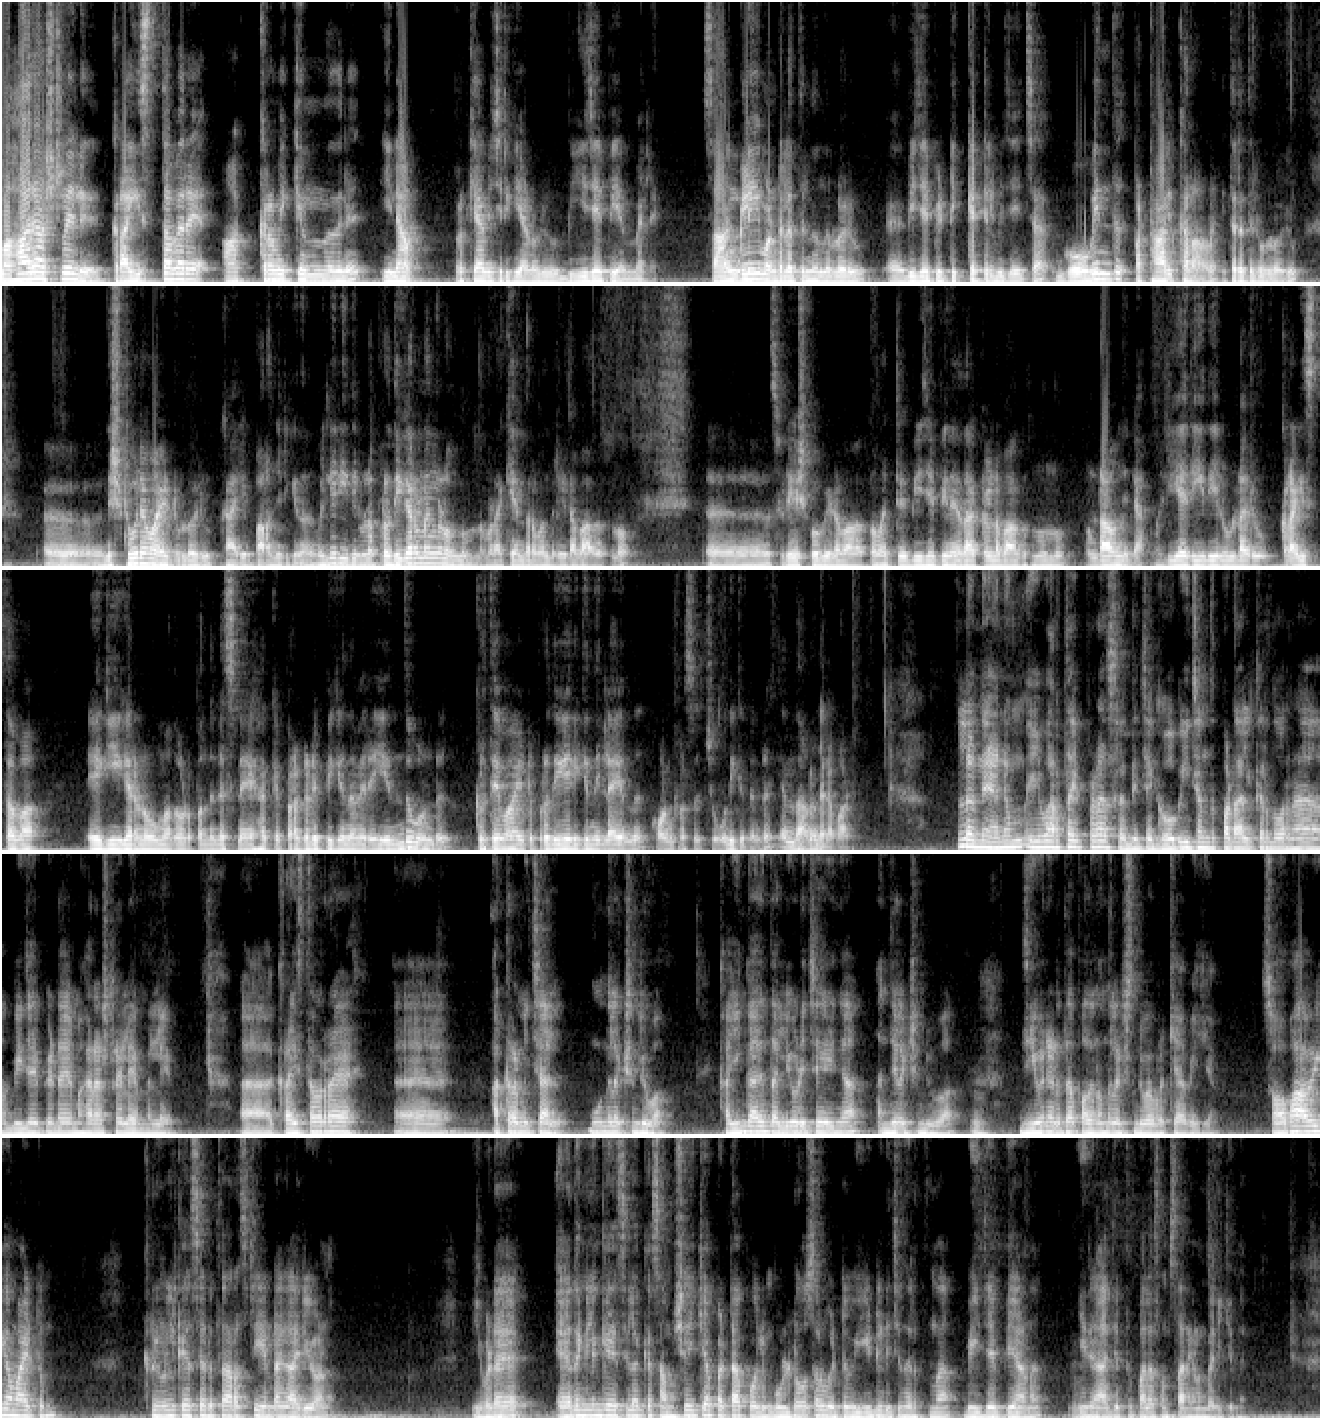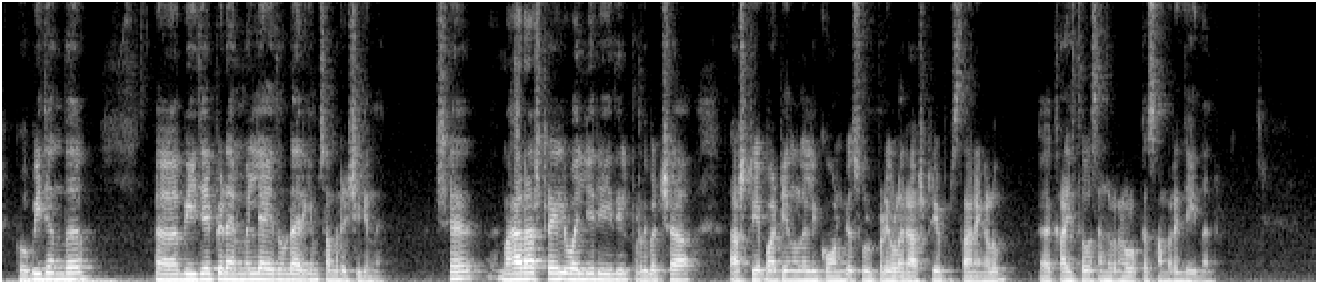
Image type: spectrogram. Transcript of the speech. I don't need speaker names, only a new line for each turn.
മഹാരാഷ്ട്രയിൽ ക്രൈസ്തവരെ ആക്രമിക്കുന്നതിന് ഇനാം പ്രഖ്യാപിച്ചിരിക്കുകയാണ് ഒരു B J P M L A. Sangli മണ്ഡലത്തിൽ നിന്നുള്ളൊരു ബി ജെ പി ടിക്കറ്റിൽ വിജയിച്ച ഗോവിന്ദ് പട്ടാൽക്കറാണ് ഇത്തരത്തിലുള്ളൊരു നിഷ്ഠൂരമായിട്ടുള്ളൊരു കാര്യം പറഞ്ഞിരിക്കുന്നത്. വലിയ രീതിയിലുള്ള പ്രതികരണങ്ങളൊന്നും നമ്മുടെ കേന്ദ്രമന്ത്രിയുടെ ഭാഗത്തുനിന്നോ സുരേഷ് ഗോപിയുടെ ഭാഗത്തുനിന്നോ മറ്റ് ബി ജെ പി നേതാക്കളുടെ ഭാഗത്തു നിന്നൊന്നും ഉണ്ടാവുന്നില്ല. വലിയ രീതിയിലുള്ള ഒരു ക്രൈസ്തവ ഏകീകരണവും അതോടൊപ്പം തന്നെ സ്നേഹമൊക്കെ പ്രകടിപ്പിക്കുന്നവർ എന്തുകൊണ്ട് കൃത്യമായിട്ട് പ്രതികരിക്കുന്നില്ല എന്ന് കോൺഗ്രസ് ചോദിക്കുന്നുണ്ട്. എന്താണ് നിലപാട്?
അല്ല ഞാനും ഈ വാർത്ത ഇപ്പോഴാണ് ശ്രദ്ധിച്ചത് ഗോപിചന്ദ് പടാൽക്കർ എന്ന് പറഞ്ഞ ബി ജെ പിയുടെ മഹാരാഷ്ട്രയിലെ എം എൽ എ ക്രൈസ്തവരെ ആക്രമിച്ചാൽ മൂന്ന് ലക്ഷം രൂപ കൈയും കാലും തല്ലിയോടിച്ച് കഴിഞ്ഞാൽ അഞ്ച് ലക്ഷം രൂപ ജീവനെടുത്താൽ പതിനൊന്ന് ലക്ഷം രൂപ പ്രഖ്യാപിക്കുക. സ്വാഭാവികമായിട്ടും ക്രിമിനൽ കേസ് എടുത്ത് അറസ്റ്റ് ചെയ്യേണ്ട കാര്യമാണ്. ഇവിടെ ഏതെങ്കിലും കേസിലൊക്കെ സംശയിക്കപ്പെട്ടാൽ പോലും ബുൾഡോസർ വിട്ട് വീടിടിച്ച് നിർത്തുന്ന ബി ജെ പി ആണ് ഈ രാജ്യത്ത് പല സംസ്ഥാനങ്ങളും ഭരിക്കുന്നത്. ഗോപിചന്ദ് ബി ജെ പിയുടെ എം എൽ എ ആയതുകൊണ്ടായിരിക്കും സംരക്ഷിക്കുന്നത്. പക്ഷേ മഹാരാഷ്ട്രയിൽ വലിയ രീതിയിൽ പ്രതിപക്ഷ രാഷ്ട്രീയ പാർട്ടി എന്നുള്ള നിലയിൽ കോൺഗ്രസ് ഉൾപ്പെടെയുള്ള രാഷ്ട്രീയ പ്രസ്ഥാനങ്ങളും ക്രൈസ്തവ സംഘടനകളൊക്കെ സമരം ചെയ്യുന്നുണ്ട്.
